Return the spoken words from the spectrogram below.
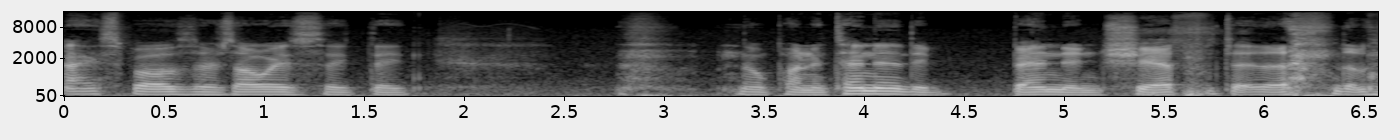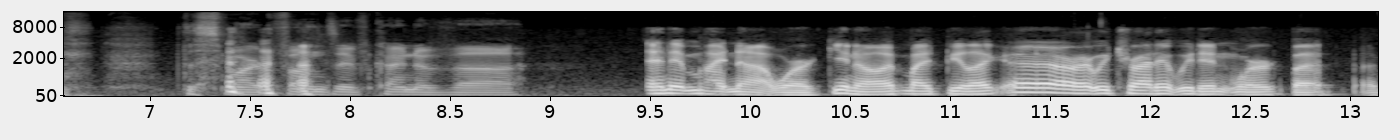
I suppose there's always they, they no pun intended, they bend and shift to the the, the smartphones. They've kind of uh, and it might not work. You know, it might be like, eh, all right, we tried it, we didn't work, but uh,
